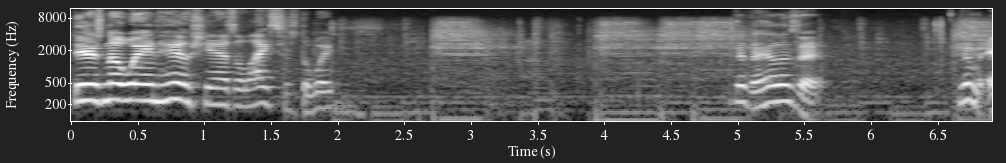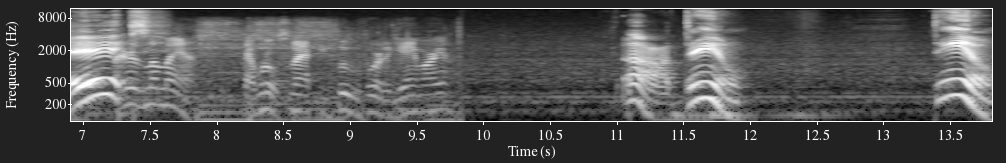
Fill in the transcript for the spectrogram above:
There's no way in hell she has a license the way. What the hell is that? Them There's eggs? my man. That little snacky food before the game, are you? Ah, damn. Damn.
